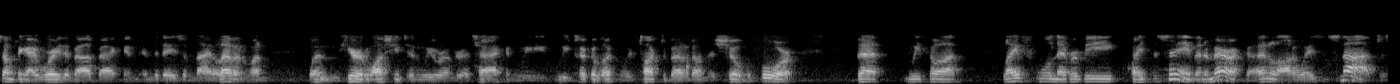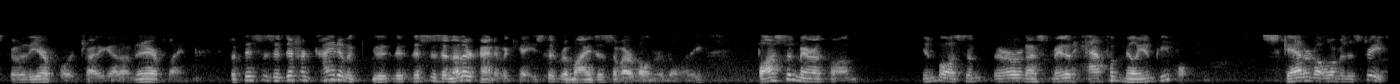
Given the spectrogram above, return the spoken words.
something I worried about back in, in the days of 9/11 when when here in Washington we were under attack and we we took a look and we've talked about it on this show before that we thought life will never be quite the same in America. In a lot of ways, it's not. Just go to the airport, try to get on an airplane. But this is a different kind of a. This is another kind of a case that reminds us of our vulnerability. Boston Marathon, in Boston, there are an estimated half a million people scattered all over the streets,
